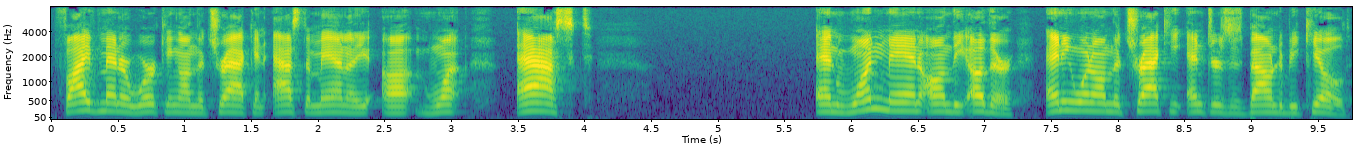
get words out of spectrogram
Five men are working on the track and asked a man, uh, one, asked and one man on the other, anyone on the track he enters is bound to be killed.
